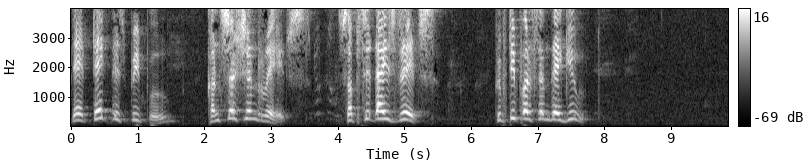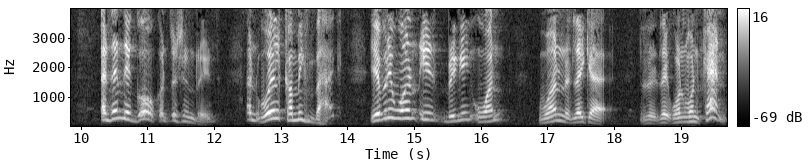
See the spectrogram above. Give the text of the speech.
they take these people concession rates, subsidized rates, 50% they give. And then they go concession rates. And while coming back, everyone is bringing one, one like a like one one can.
